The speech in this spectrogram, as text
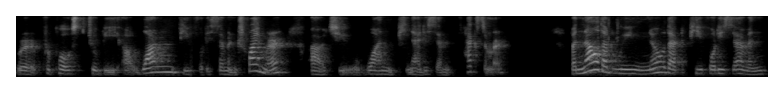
were proposed to be a one P47 trimer uh, to one P97 hexamer. But now that we know that P47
